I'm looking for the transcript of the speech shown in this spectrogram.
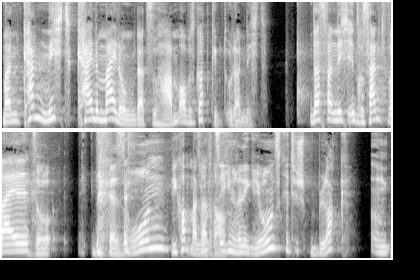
man kann nicht keine Meinung dazu haben, ob es Gott gibt oder nicht. Das fand ich interessant, weil Also die Person Wie kommt man da sucht drauf? sich einen religionskritischen Blog und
